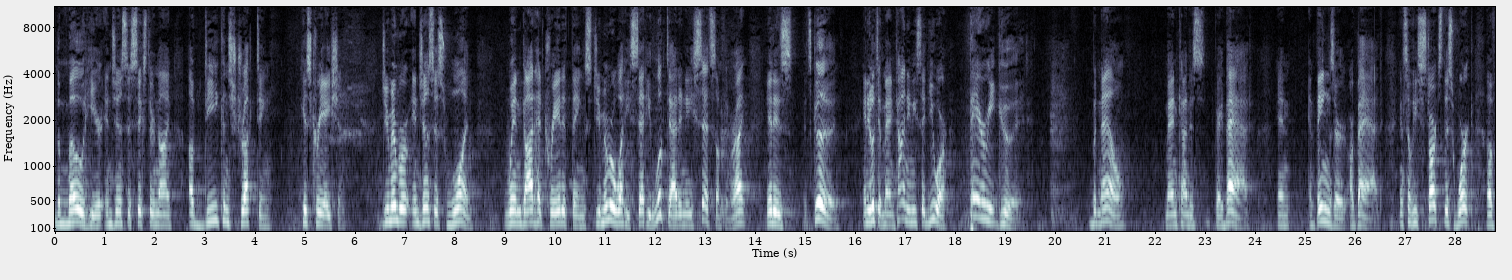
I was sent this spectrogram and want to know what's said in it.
the mode here in Genesis 6 through 9 of deconstructing his creation. Do you remember in Genesis 1 when God had created things? Do you remember what he said? He looked at it and he said something, right? It is, it's good. And he looked at mankind and he said, You are very good. But now, mankind is very bad and, and things are, are bad. And so he starts this work of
